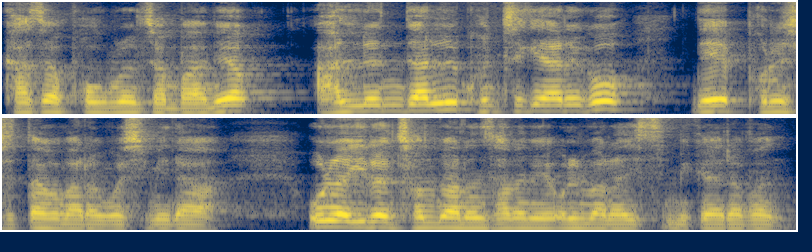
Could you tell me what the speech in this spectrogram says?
가서 복음을 전파하며 앓는 자를 권책게 하려고 내 보내셨다고 말한 것입니다. 오늘 이런 전도하는 사람이 얼마나 있습니까, 여러분?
